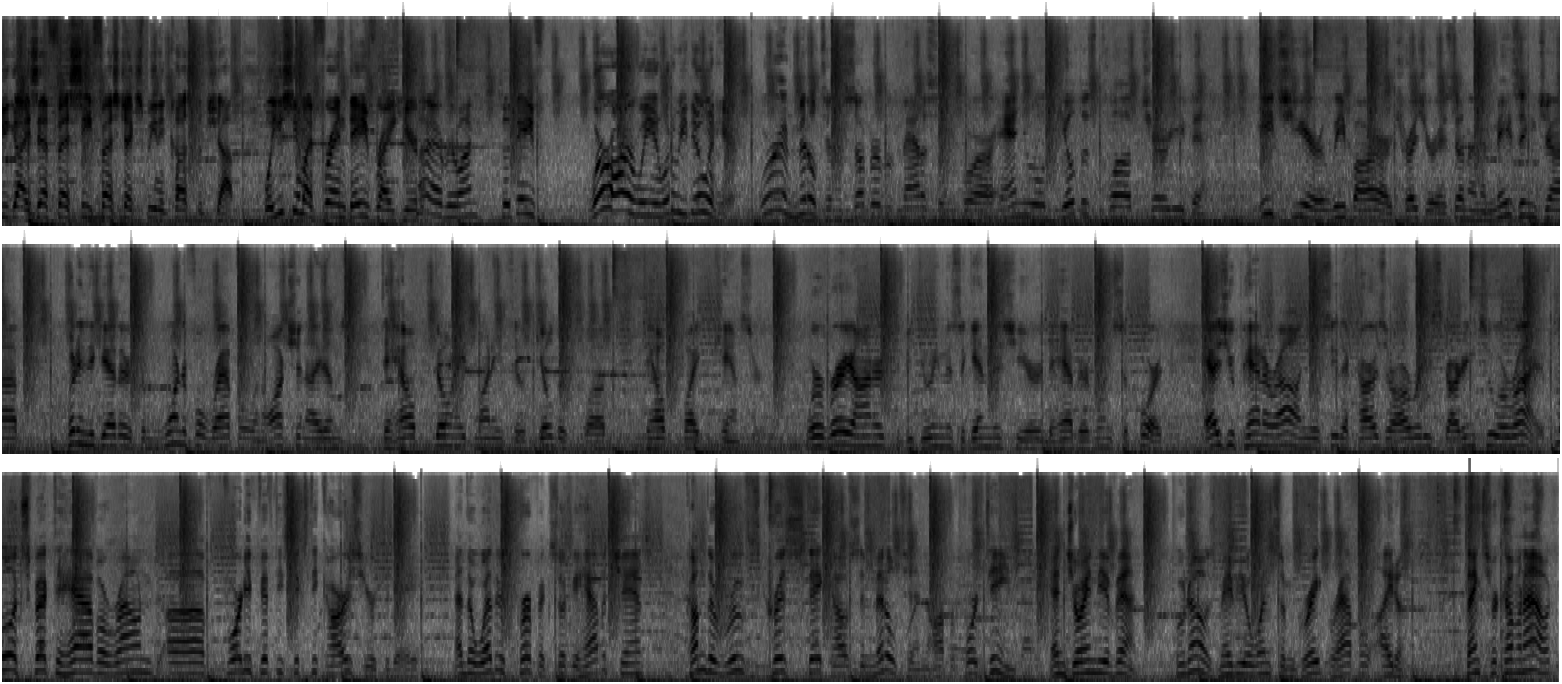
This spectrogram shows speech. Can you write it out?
you guys? FSC, Feschek Speed and Custom Shop. Well, you see my friend Dave right here. Hi, everyone. So, Dave, where are we and what are we doing here? We're in Middleton, a suburb of Madison, for our annual Gilda's Club charity event. Each year, Lee Barr, our treasurer, has done an amazing job putting together some wonderful raffle and auction items to help donate money to Gilda's Club to help fight cancer. We're very honored to be doing this again this year and to have everyone's support. As you pan around, you'll see that cars are already starting to arrive. We'll expect to have around uh, 40, 50, 60 cars here today, and the weather's perfect, so if you have a chance, come to Ruth's Chris Steakhouse in Middleton off of 14 and join the event. Who knows, maybe you'll win some great raffle items. Thanks for coming out.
